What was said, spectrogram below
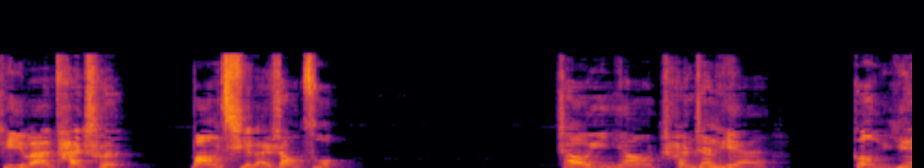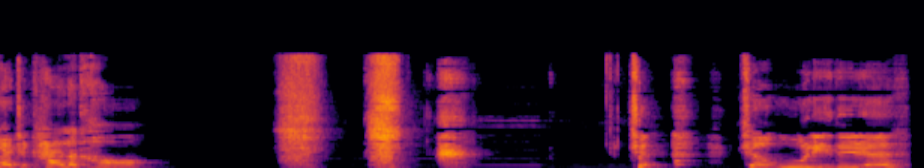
李纨、探春忙起来让座。赵姨娘沉着脸，哽咽着开了口：“这这屋里的人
